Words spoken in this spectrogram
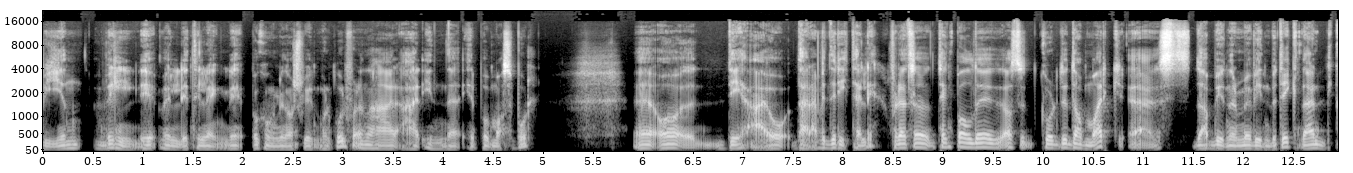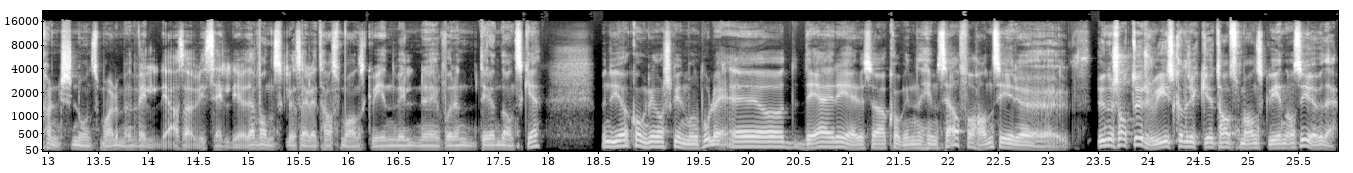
vin veldig, veldig tilgjengelig på Kongelig norsk vinmonopol, for denne her er inne på massepol. Eh, og det er jo Der er vi dritheldige. For det, tenk på alle de altså, Går du til Danmark, eh, da begynner du med vinbutikk. Det er kanskje noen som har det, men veldig altså, vi selger, Det er vanskelig å selge tasmansk vin for en, til en danske. Men vi har Kongelig norsk vinmonopol, eh, og det regjeres av kongen himself. Og han sier eh, undersåtter, vi skal drikke tasmansk vin, og så gjør vi det.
